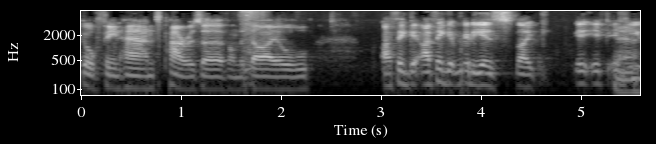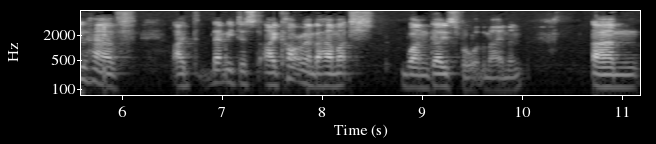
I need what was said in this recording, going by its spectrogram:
Dauphine hands, Power Reserve on the dial. I think it, I think it really is like if if Yeah. you have, I let me just I can't remember how much one goes for at the moment. Um,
